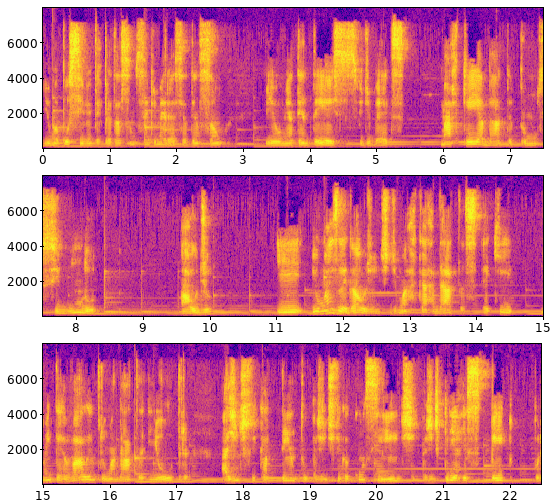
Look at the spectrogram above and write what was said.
E uma possível interpretação sempre merece atenção. Eu me atentei a esses feedbacks, marquei a data para um segundo áudio. E, e o mais legal, gente, de marcar datas é que no intervalo entre uma data e outra, a gente fica atento, a gente fica consciente, a gente cria respeito por,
